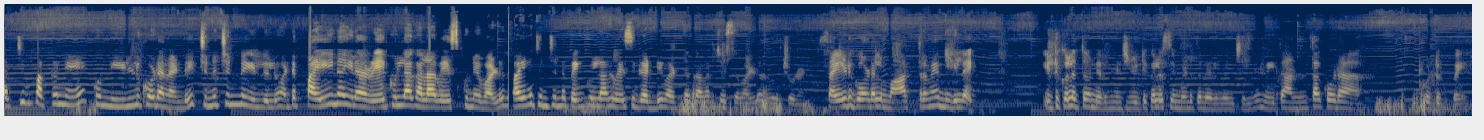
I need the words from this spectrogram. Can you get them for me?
చర్చికి పక్కనే కొన్ని ఇళ్ళు కూడానండి. చిన్న చిన్న ఇళ్ళు అంటే పైన ఇలా రేకుల్లాగా అలా వేసుకునేవాళ్ళు. పైన చిన్న చిన్న పెంకుల్లాగా వేసి గడ్డి వాటితో కవర్ చేసేవాళ్ళు. చూడండి. సైడ్ గోడలు మాత్రమే మిగిలాయి. ఇటుకలతో నిర్మించింది ఇటుకలు సిమెంట్తో నిర్మించింది. మిగతా అంతా కూడా కొట్టుకుపోయింది.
